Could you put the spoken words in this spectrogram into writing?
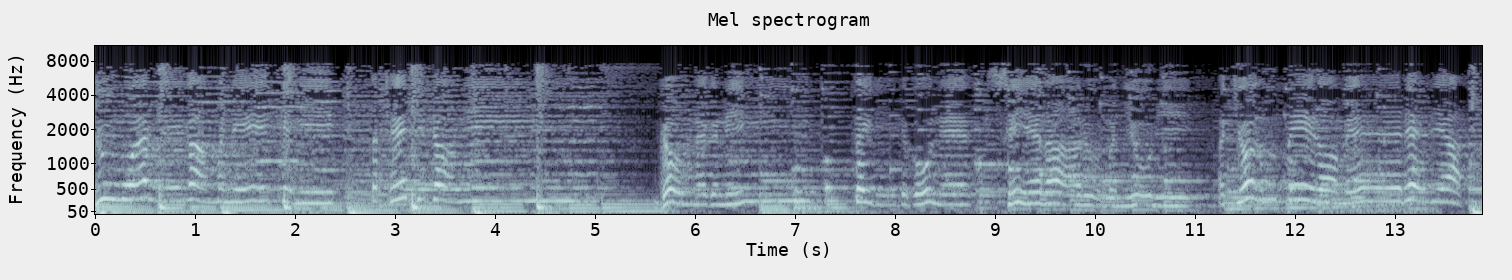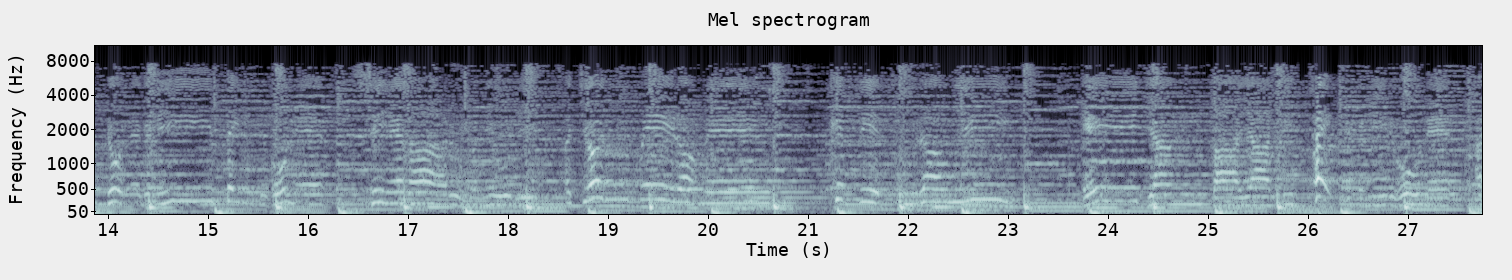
လူမွဲတွေကမနေခင်မီတထဲပြတော့မြည်ဂုဏနဂနီ စိတ်ဒီတကိုးနဲ့ဆင်းရဲသားတို့မညိုပြီးအကျိုးပေးတော်မယ်တဲ့ဗျတို့လည်းကလေးစိတ်ဒီတကိုးနဲ့ဆင်းရဲသားတို့မညိုပြီးအကျိုးပေးတော်မယ်ခစ်တဲ့သူတော်ကြီးအေးကြံပါရာစီဟဲ့ကလေးတကိုးနဲ့အ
